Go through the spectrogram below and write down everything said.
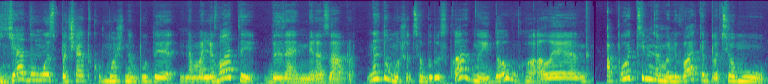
я думаю, спочатку можна буде намалювати дизайн мірозавра. Не думаю, що це буде складно і довго, але а потім намалювати по цьому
